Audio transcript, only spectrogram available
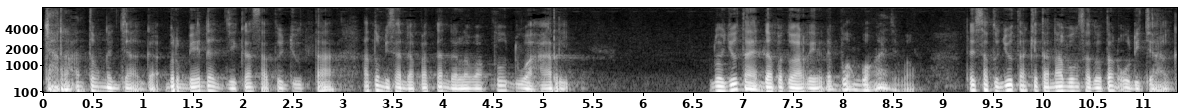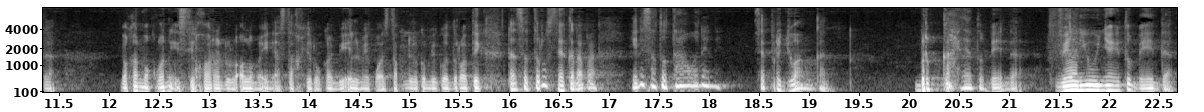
cara antum ngejaga. Berbeda jika satu juta antum bisa dapatkan dalam waktu dua hari. Dua juta yang dapat dua hari, buang-buang aja bang. Tapi satu juta kita nabung satu tahun, oh dijaga. Bahkan mau keluar istikharah dulu. Allah ini astaghfiruka bi ilmi wa astaghfiruka bi qudratik. Dan seterusnya. Kenapa? Ini satu tahun ini. Saya perjuangkan. Berkahnya itu beda. Value-nya itu beda.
